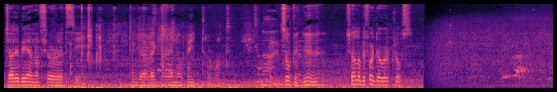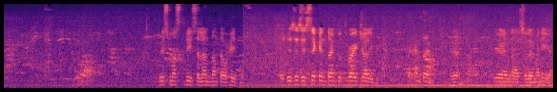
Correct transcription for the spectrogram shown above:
Jollibee, I'm not sure. Let's see. I think they're like to renovate or what. It's No, It's open, yeah. yeah. Inshallah, before they were closed. Christmas tree sa land ng Tawhid. no? So this is his second time to try Jollibee. second time. Yeah. Here in uh, Sulaimaniya.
